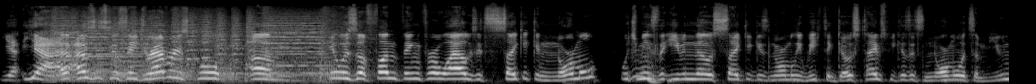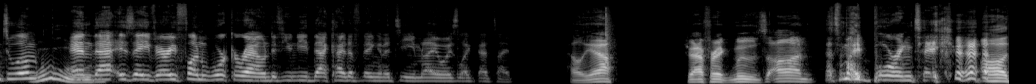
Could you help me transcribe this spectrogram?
Yeah, yeah. I, I was just gonna say, Giraffe is cool. Um, it was a fun thing for a while because it's psychic and normal, which means that even though psychic is normally weak to ghost types, because it's normal, it's immune to them, Ooh. and that is a very fun workaround if you need that kind of thing in a team. And I always like that type. Hell yeah. Girafarig moves on. That's my boring take. uh,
